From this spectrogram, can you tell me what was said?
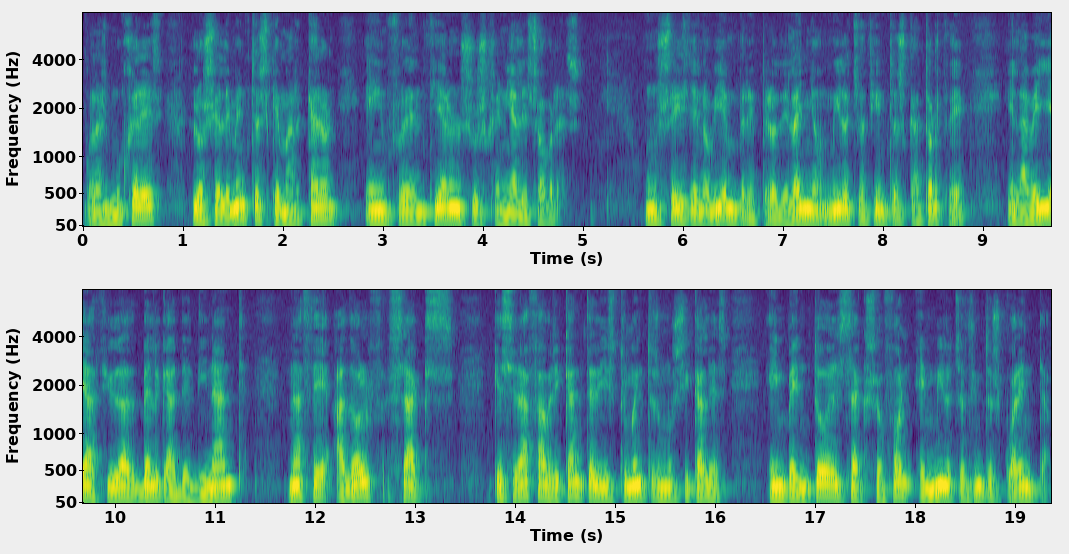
con las mujeres los elementos que marcaron e influenciaron sus geniales obras. Un 6 de noviembre, pero del año 1814, en la bella ciudad belga de Dinant, nace Adolphe Sax, que será fabricante de instrumentos musicales e inventó el saxofón en 1840.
